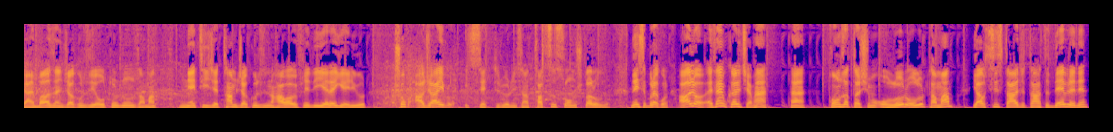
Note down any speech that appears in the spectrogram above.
Yani bazen jacuzziye oturduğun zaman netice tam jacuzzi'nin hava üflediği yere geliyor. Çok acayip hissettiriyor insan. Tatsız sonuçlar oluyor. Neyse bırak onu. Alo efendim kraliçem ha ha. Ponza taşımı olur olur tamam. Ya siz tacı tahtı devredin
